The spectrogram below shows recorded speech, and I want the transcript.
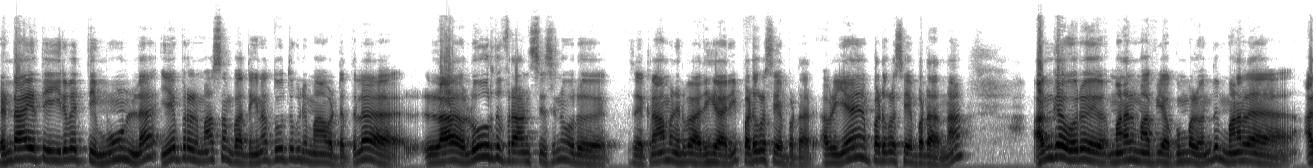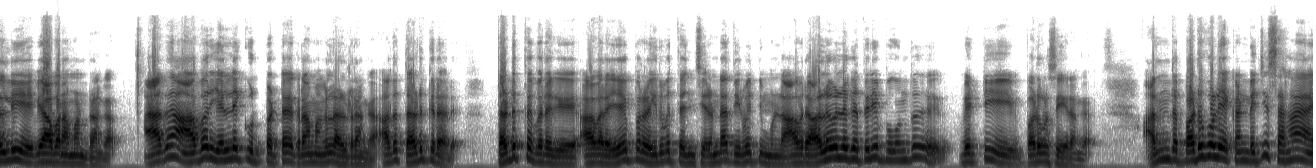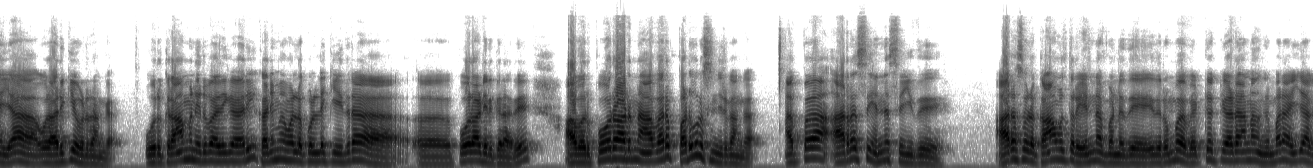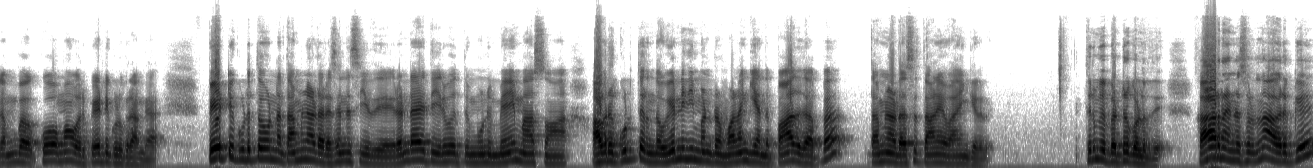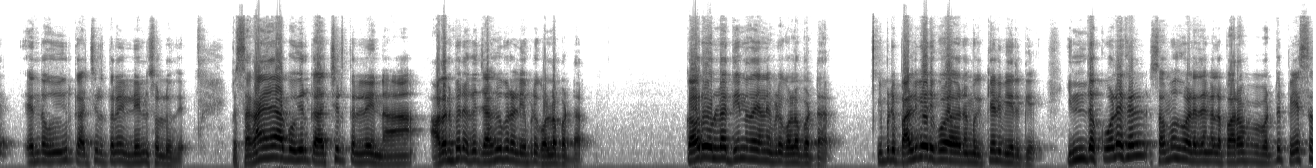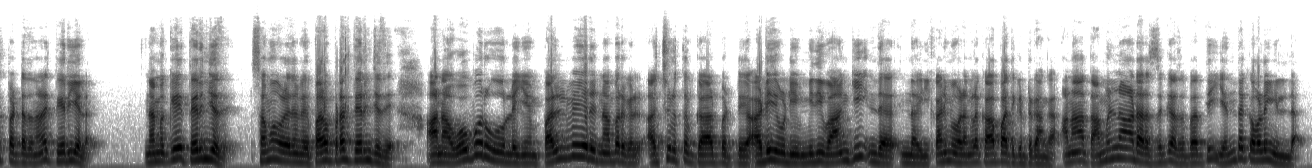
ரெண்டாயிரத்தி இருபத்தி மூணில் ஏப்ரல் மாதம் பார்த்தீங்கன்னா தூத்துக்குடி மாவட்டத்தில் லா லூர்து ஃப்ரான்சிஸ்னு ஒரு கிராம நிர்வாக அதிகாரி படுகொலை செய்யப்பட்டார். அவர் ஏன் படுகொலை செய்யப்பட்டார்னா அங்கே ஒரு மணல் மாஃபியா கும்பல் வந்து மணலை அள்ளி வியாபாரம் பண்ணுறாங்க அதை அவர் எல்லைக்கு உட்பட்ட கிராமங்கள் அள்ளுறாங்க. அதை தடுக்கிறாரு. தடுத்த பிறகு அவரை ஏப்ரல் இருபத்தஞ்சு ரெண்டாயிரத்தி இருபத்தி மூணில் அவர் அலுவலகத்திலேயே புகுந்து வெட்டி படுகொலை செய்கிறாங்க அந்த படுகொலையை கண்டித்து சகாயா ஒரு அறிக்கை விடுறாங்க. ஒரு கிராம நிர்வாகிகாரி கனிம வள கொள்ளைக்கு எதிராக போராடி இருக்கிறாரு. அவர் போராடின அவரை படுகொலை செஞ்சுருக்காங்க. அப்போ அரசு என்ன செய்யுது? அரசோட காவல்துறை என்ன பண்ணுது? இது ரொம்ப வெட்கக்கேடானங்கிற மாதிரி ஐயா ரொம்ப கோவமாக ஒரு பேட்டி கொடுக்குறாங்க. பேட்டி கொடுத்த உடனே தமிழ்நாடு அரசு என்ன செய்யுது? ரெண்டாயிரத்தி இருபத்தி மூணு மே மாதம் அவருக்கு கொடுத்துருந்த உயர்நீதிமன்றம் வழங்கிய அந்த பாதுகாப்பை தமிழ்நாடு அரசு தானே வாங்கிக்கிறது. திரும்ப பெற்றுக்கொள்ளுது. காரணம் என்ன சொல்லுதுன்னா அவருக்கு எந்த உயிருக்கு அச்சுறுத்தலும் இல்லைன்னு சொல்லுது. இப்போ சகாயாவுக்கு உயிருக்கு அச்சுறுத்தல் இல்லைன்னா அதன் பிறகு ஜகுபர் அலி எப்படி கொல்லப்பட்டார்? கரூரில் தீனதயாளன் எப்படி கொல்லப்பட்டார்? இப்படி பல்வேறு நமக்கு கேள்வி இருக்குது இந்த கொலைகள் சமூக வலைதளங்களில் பரப்பப்பட்டு பேசப்பட்டதுனால தெரியலை. நமக்கு தெரிஞ்சது. சமூக வலைதளங்கள் பரப்பப்பட்டால் தெரிஞ்சது. ஆனால் ஒவ்வொரு ஊர்லேயும் பல்வேறு நபர்கள் அச்சுறுத்தலுக்கு ஆட்பட்டு அடிதொடி மிதி வாங்கி இந்த இந்த கனிம வளங்களை காப்பாற்றிக்கிட்டு இருக்காங்க. ஆனால் தமிழ்நாடு அரசுக்கு அதை பற்றி எந்த கவலையும் இல்லை.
